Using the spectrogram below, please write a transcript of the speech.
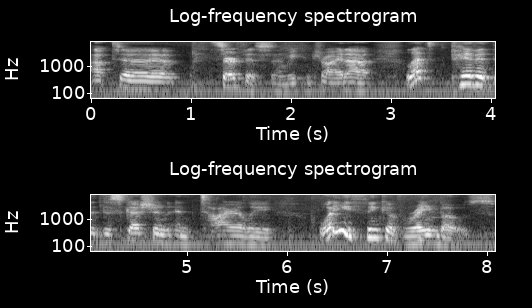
up to surface and we can try it out. Let's pivot the discussion entirely. What do you think of rainbows?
